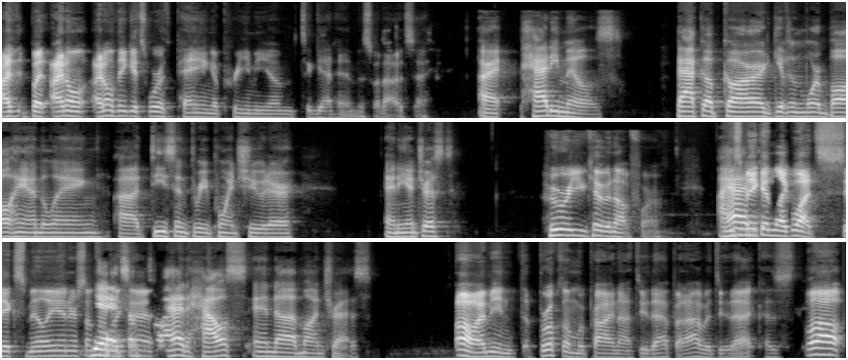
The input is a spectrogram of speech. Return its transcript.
I but I don't I don't think it's worth paying a premium to get him. Is what I would say. All right. Patty Mills, backup guard, gives him more ball handling, uh, decent three point shooter. Any interest? Who are you giving up for him? I He's had, making like what six million or something yeah, like some- that. so I had House and uh, Montrez. Oh, I mean, the Brooklyn would probably not do that, but I would do that because, well,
